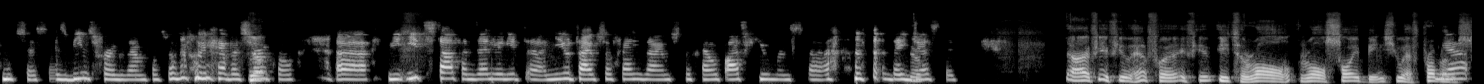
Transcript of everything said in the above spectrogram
foods as, as, beans, for example. So now we have a circle. Yeah. Uh, we eat stuff, and then we need uh, new types of enzymes to help us humans uh, digest yeah. it. Yeah, if, if you have uh, if you eat raw raw soybeans, you have problems.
